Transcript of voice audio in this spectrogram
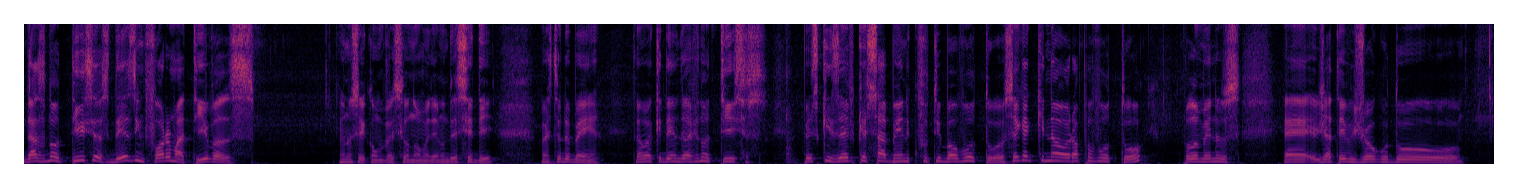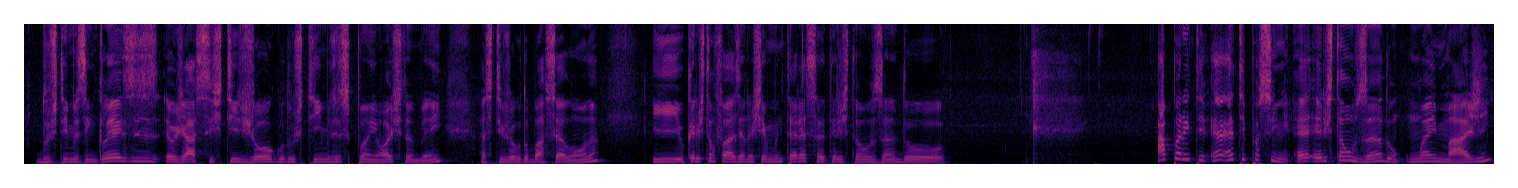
das notícias desinformativas. Eu não sei como vai ser o nome, ainda não decidi. Mas tudo bem. Estamos aqui dentro das notícias. Pesquisei e fiquei sabendo que o futebol voltou. Eu sei que aqui na Europa voltou. Pelo menos é, já teve jogo do, dos times ingleses. Eu já assisti jogo dos times espanhóis também. Assisti o jogo do Barcelona. E o que eles estão fazendo eu achei muito interessante. Eles estão usando Aparentemente, é, é tipo assim, é, eles estão usando uma imagem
